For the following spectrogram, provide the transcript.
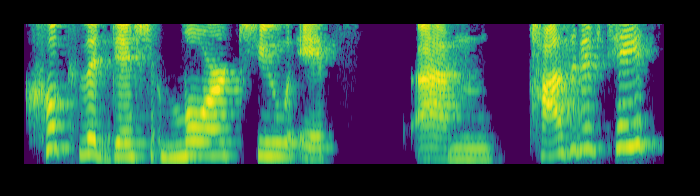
cook the dish more to its um, positive taste.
